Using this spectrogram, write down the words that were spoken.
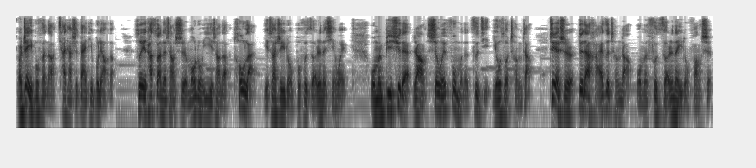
而这一部分呢，恰恰是代替不了的。所以它算得上是某种意义上的偷懒，也算是一种不负责任的行为。我们必须得让身为父母的自己有所成长，这也是对待孩子成长我们负责任的一种方式。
